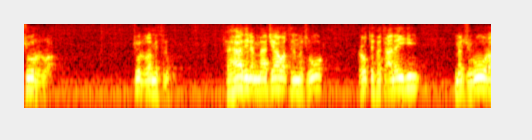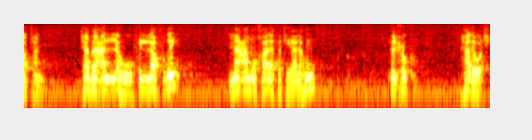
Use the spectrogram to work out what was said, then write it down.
جر جر مثله. فهذه لما جاورت المجرور عطفت عليه مجرورة تبعا له في اللفظ مع مخالفتها له في الحكم. هذا وجه.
